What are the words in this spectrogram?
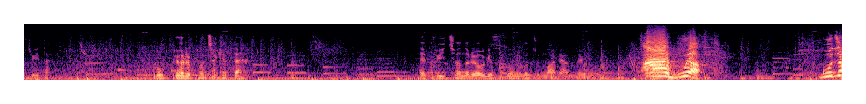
저기 있다. 목표를 포착했다. F2000으로 여기서 쏘는 건 좀 말이 안 되고. 아 뭐야! 뭐죠?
